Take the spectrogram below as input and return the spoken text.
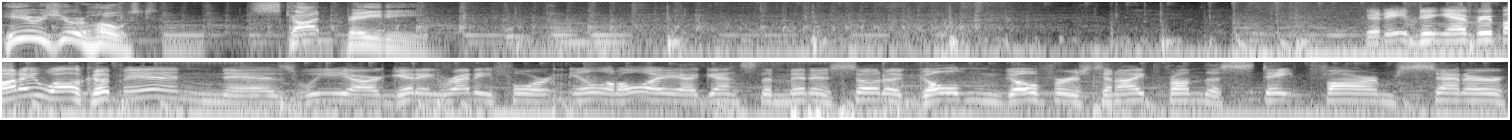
here's your host, Scott Beatty. Good evening, everybody. Welcome in as we are getting ready for Illinois against the Minnesota Golden Gophers tonight from the State Farm Center.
